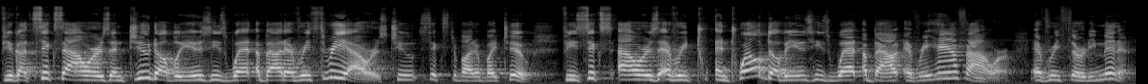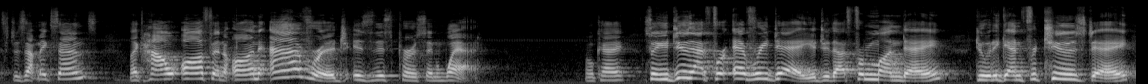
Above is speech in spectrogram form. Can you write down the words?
If you got six hours and two W's, he's wet about every three hours. Two, six divided by two. If he's six hours every tw- and 12 W's, he's wet about every half hour, every 30 minutes. Does that make sense? Like how often, on average, is this person wet? Okay? So you do that for every day. You do that for Monday, do it again for Tuesday,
